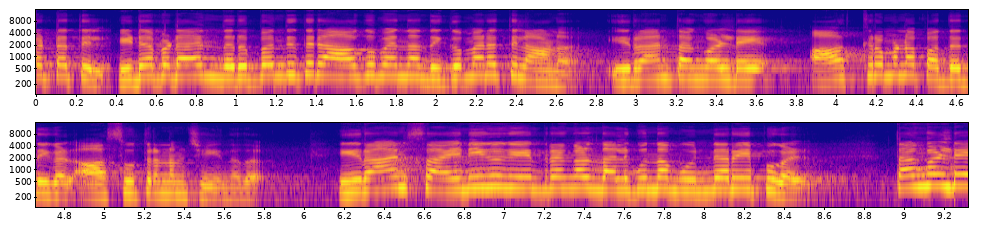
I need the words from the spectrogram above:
ഘട്ടത്തിൽ ഇടപെടാൻ നിർബന്ധിതരാകുമെന്ന നിഗമനത്തിലാണ് ഇറാൻ തങ്ങളുടെ ആക്രമണ പദ്ധതികൾ ആസൂത്രണം ചെയ്യുന്നത്. ഇറാൻ സൈനിക കേന്ദ്രങ്ങൾ നൽകുന്ന മുന്നറിയിപ്പുകൾ തങ്ങളുടെ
